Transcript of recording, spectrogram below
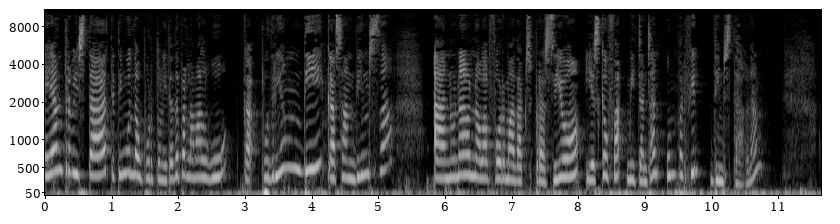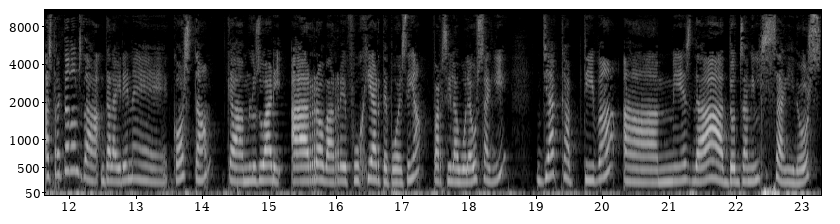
he entrevistat, he tingut l'oportunitat de parlar amb algú que podríem dir que s'endinsa en una nova forma d'expressió i és que ho fa mitjançant un perfil d'Instagram. Es tracta doncs de, de la Irene Costa, que amb l'usuari arroba refugiartepoesia, per si la voleu seguir, ja captiva a més de 12.000 seguidors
